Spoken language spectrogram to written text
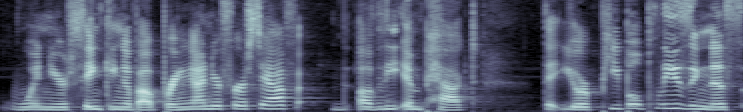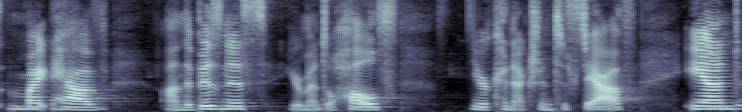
when you're thinking about bringing on your first staff of the impact that your people pleasingness might have on the business, your mental health, your connection to staff, and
